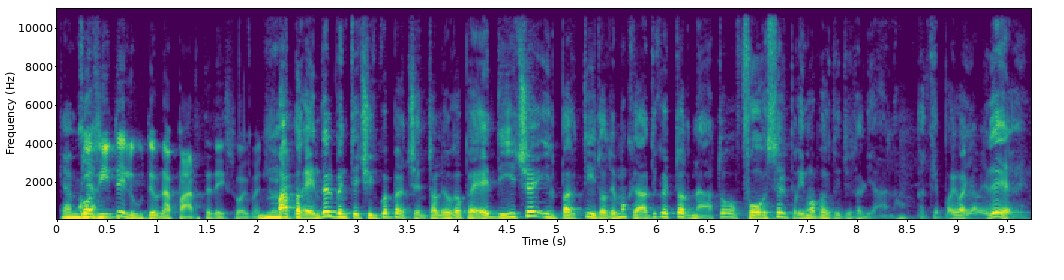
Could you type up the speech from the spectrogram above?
Cambia- Così delude una parte dei suoi maggiorenti. Ma prende il 25% alle europee e dice il Partito Democratico è tornato forse il primo partito italiano, perché poi vai a vedere.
